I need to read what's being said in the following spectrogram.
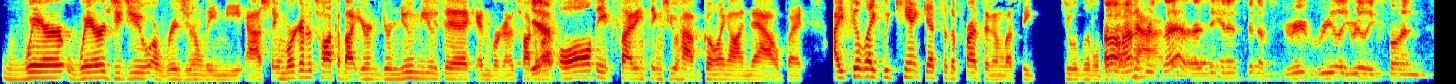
Where where did you originally meet Ashlee? And we're going to talk about your your new music, and we're going to talk yeah. about all the exciting things you have going on now. But I feel like we can't get to the present unless we do a little bit. Oh, 100 percent. And it's been a really really fun,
